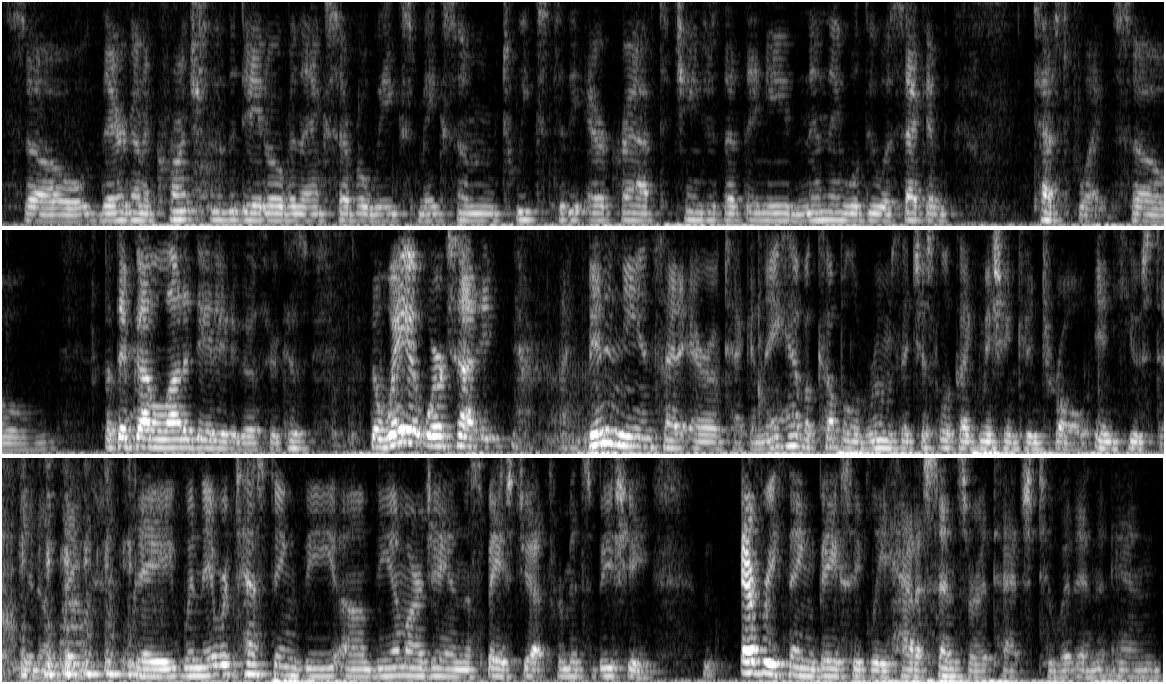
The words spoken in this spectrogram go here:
So they're going to crunch through the data over the next several weeks, make some tweaks to the aircraft, changes that they need, and then they will do a second test flight. So, but they've got a lot of data to go through because the way it works out. It, I've been in the inside of AeroTEC, and they have a couple of rooms that just look like mission control in Houston. You know, they, they when they were testing the um, the MRJ and the Space Jet for Mitsubishi, everything basically had a sensor attached to it, and, and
